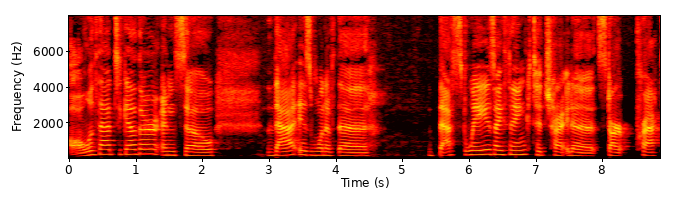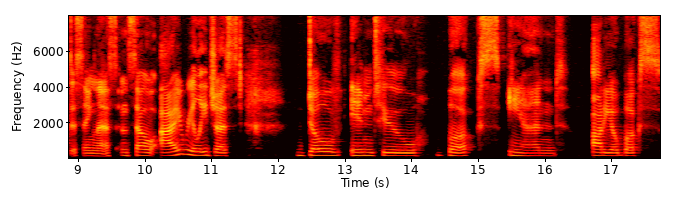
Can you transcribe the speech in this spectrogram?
all of that together and so that is one of the best ways i think to try to start practicing this and so i really just dove into books and audiobooks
